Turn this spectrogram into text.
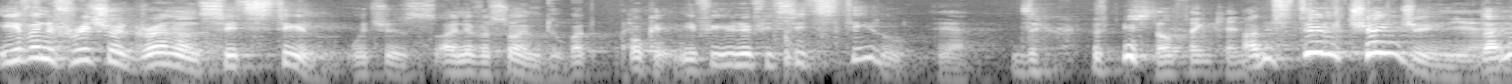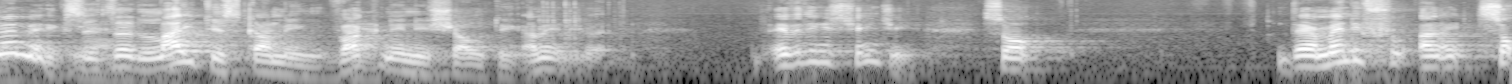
Even if Richard Grannon sits still, which is, I never saw him do, but okay, if, even if he sits still, Yeah. Still thinking. I'm still changing Yeah. dynamics. Yeah. It's, the light is coming, Wagner is shouting. I mean, everything is changing. So there are many. I mean, so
